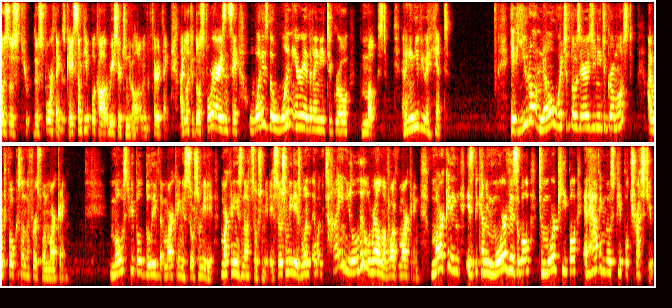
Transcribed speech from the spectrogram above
those those th- those four things okay some people call it research and development the third thing i'd look at those four areas and say what is the one area that i need to grow most and i'm going to give you a hint if you don't know which of those areas you need to grow most i would focus on the first one marketing most people believe that marketing is social media. Marketing is not social media. Social media is one, one tiny little realm of, of marketing. Marketing is becoming more visible to more people and having those people trust you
